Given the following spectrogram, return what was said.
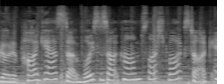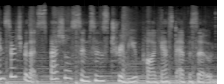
Go to podcast.voices.com slash Vox Talk and search for that special Simpsons tribute podcast episode episode.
